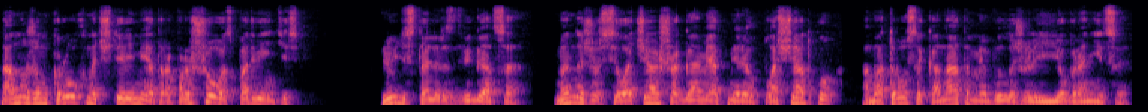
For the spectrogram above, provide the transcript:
нам нужен круг на 4 метра. Прошу вас, подвиньтесь. Люди стали раздвигаться. Менеджер силача шагами отмерил площадку, а матросы канатами выложили ее границы.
